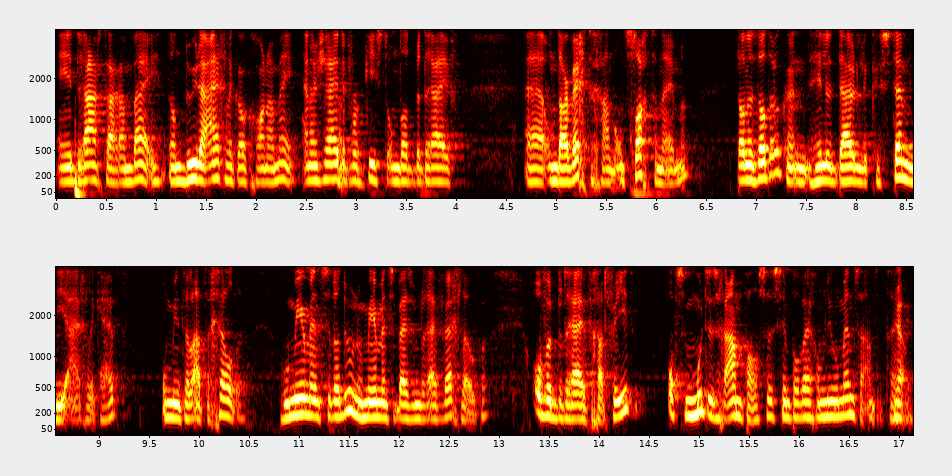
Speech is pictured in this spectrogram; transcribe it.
En je draagt daaraan bij, dan doe je daar eigenlijk ook gewoon aan mee. En als jij ervoor kiest om dat bedrijf, eh, om daar weg te gaan, ontslag te nemen, dan is dat ook een hele duidelijke stem die je eigenlijk hebt om je te laten gelden. Hoe meer mensen dat doen, hoe meer mensen bij zo'n bedrijf weglopen. Of het bedrijf gaat failliet, of ze moeten zich aanpassen, simpelweg om nieuwe mensen aan te trekken.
